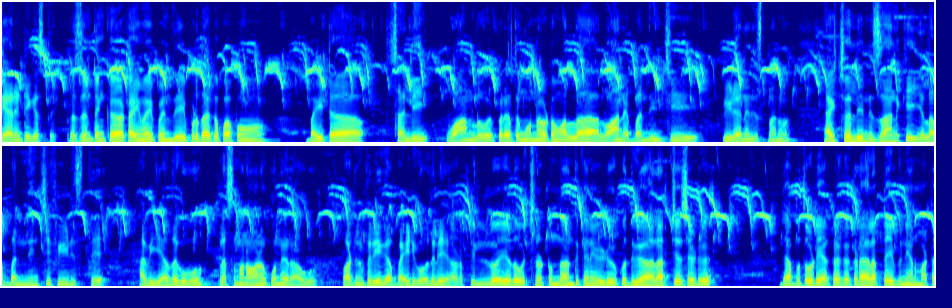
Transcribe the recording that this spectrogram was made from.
గ్యారంటీగా ఇస్తాయి. ప్రజెంట్ ఇంకా టైం అయిపోయింది. ఇప్పుడు దాకా పాపం బయట చలి వానలు విపరీతంగా ఉండటం వల్ల లోనే బంధించి ఫీడ్ అనేది ఇస్తున్నాను. యాక్చువల్లీ నిజానికి ఇలా బంధించి ఫీడ్ ఇస్తే అవి ఎదగవు ప్లస్ మనం అనుకునే రావు. వాటిని ఫ్రీగా బయటికి వదిలే పిల్లో ఏదో వచ్చినట్టుంది. అందుకని వీడు కొద్దిగా అలర్ట్ చేశాడు. దెబ్బతోటి ఎక్కడికక్కడ అలర్ట్ అయిపోయినాయి అనమాట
